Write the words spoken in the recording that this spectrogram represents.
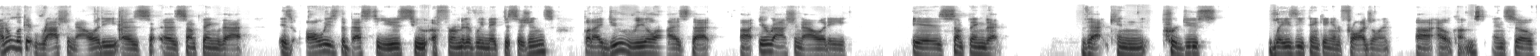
I don't look at rationality as as something that is always the best to use to affirmatively make decisions, but I do realize that uh, irrationality is something that that can produce lazy thinking and fraudulent uh, outcomes. And so,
